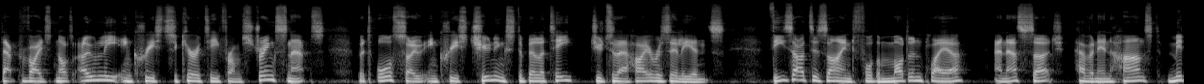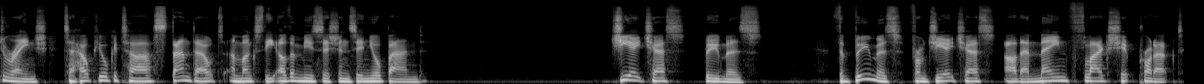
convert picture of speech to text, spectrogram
that provides not only increased security from string snaps, but also increased tuning stability due to their high resilience. These are designed for the modern player and as such have an enhanced mid range to help your guitar stand out amongst the other musicians in your band. GHS Boomers. The Boomers from GHS are their main flagship product,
